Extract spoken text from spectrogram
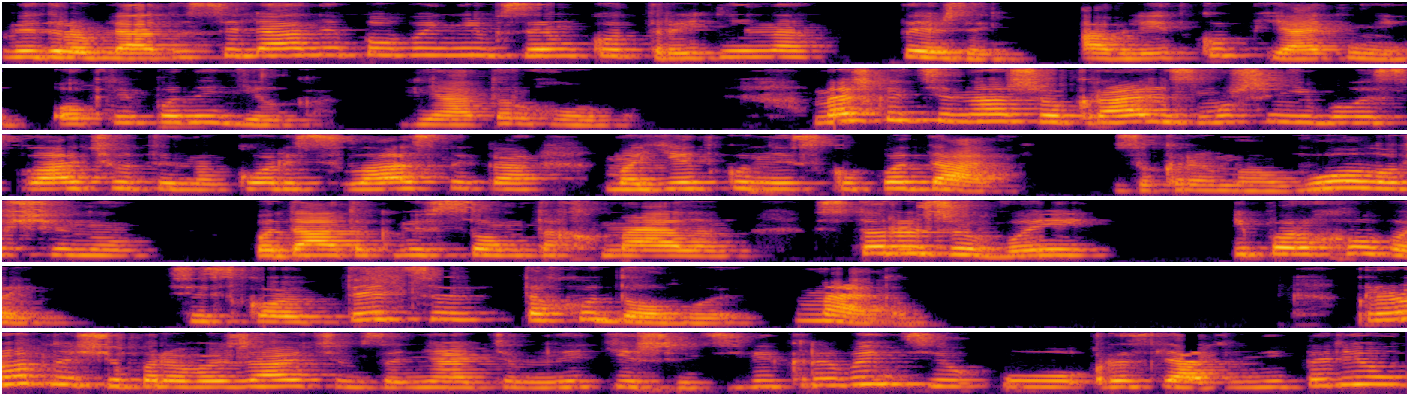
Відробляти селяни повинні взимку три дні на тиждень, а влітку п'ять днів, окрім понеділка, дня торгового. Мешканці нашого краю змушені були сплачувати на користь власника маєтку низку податків, зокрема Воловщину, податок вівсом та хмелем, сторожовий і пороховий, сільською птицею та худобою, медом. Природно, що переважаючим заняттям нетішинців і кривинців у розгляданий період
